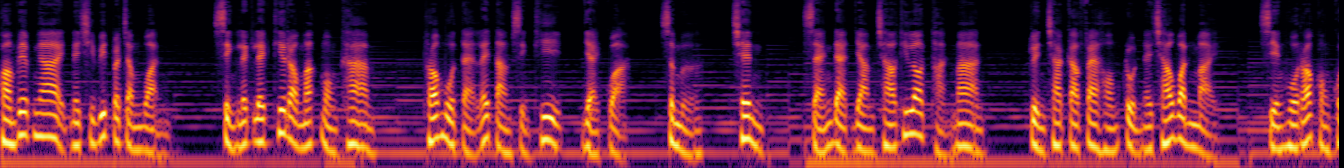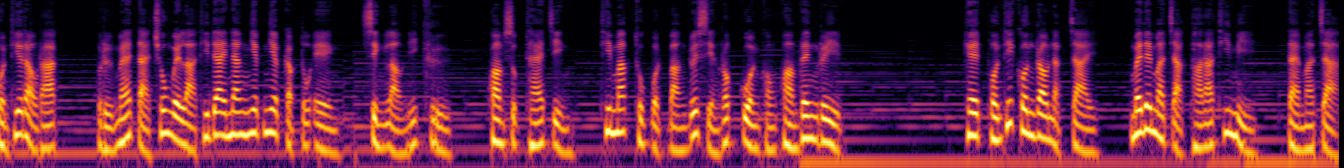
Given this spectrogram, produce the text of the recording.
ความเรียบง่ายในชีวิตประจำวัน สิ่งเล็กๆ ที่เรามักมองข้าม เพราะมัวแต่ไล่ตามสิ่งที่ใหญ่กว่า เสมอ เช่น แสงแดดยามเช้าที่ลอดผ่านม่าน กลิ่นชากาแฟหอมกลุ่นในเช้าวันใหม่ เสียงหัวเราะของคนที่เรารัก หรือแม้แต่ช่วงเวลาที่ได้นั่งเงียบๆกับตัวเอง สิ่งเหล่านี้คือ ความสุขแท้จริงที่มักถูกบดบังด้วยเสียงรบกวนของความเร่งรีบ เหตุผลที่คนเราหนักใจไม่ได้มาจากภาระที่มี แต่มาจาก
